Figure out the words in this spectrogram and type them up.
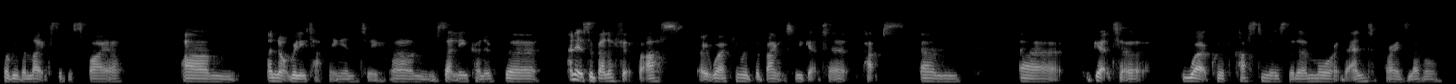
probably the likes of Aspire um, are not really tapping into. certainly, kind of the and it's a benefit for us, right? Working with the banks, we get to perhaps um, uh, get to work with customers that are more at the enterprise level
